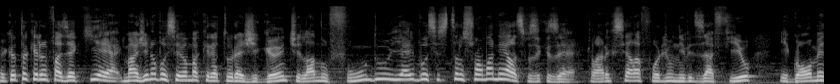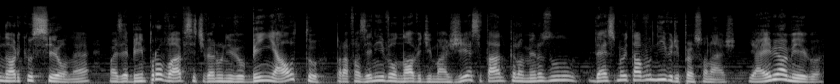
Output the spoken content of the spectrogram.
O que eu tô querendo fazer aqui é, imagina você ver uma criatura gigante lá no fundo e aí você se transforma nela, se você quiser. Claro que se ela for de um nível de desafio igual ou menor que o seu, né? Mas é bem provável, se tiver um nível bem alto, para fazer nível 9 de magia, você tá pelo menos no 18º nível de personagem. E aí, meu amigo,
